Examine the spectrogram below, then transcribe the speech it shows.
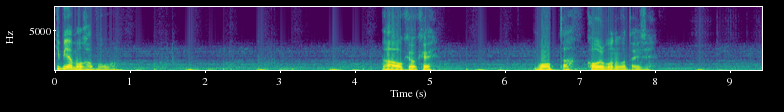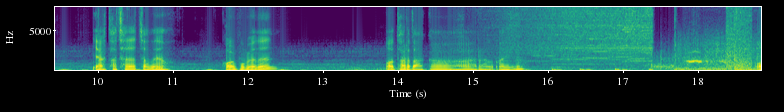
TV 한번 가보고. 아 오케이 오케이. 뭐 없다. 거울 보는 거다 이제. 약 다 찾았잖아요. 거울 보면은 어 다르다 아까랑. 아닌가? 어,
